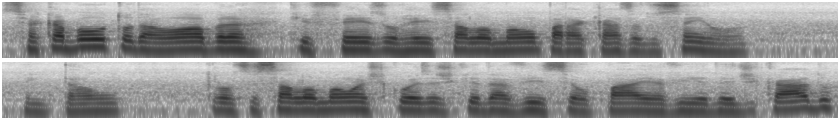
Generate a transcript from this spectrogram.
se acabou toda a obra que fez o rei Salomão para a casa do Senhor. Então trouxe Salomão as coisas que Davi, seu pai, havia dedicado,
